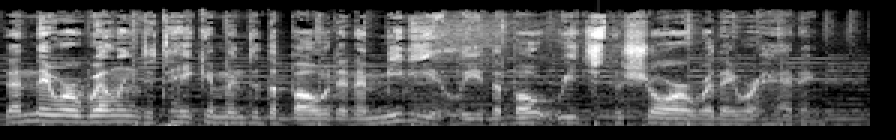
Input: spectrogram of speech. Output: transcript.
Then they were willing to take him into the boat, and immediately the boat reached the shore where they were heading.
